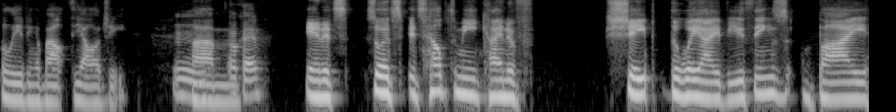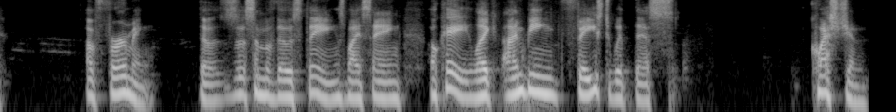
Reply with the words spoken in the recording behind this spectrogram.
believing about theology. Mm, Um, okay. And it's so it's it's helped me kind of shape the way I view things by affirming those some of those things by saying, okay, like I'm being faced with this question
